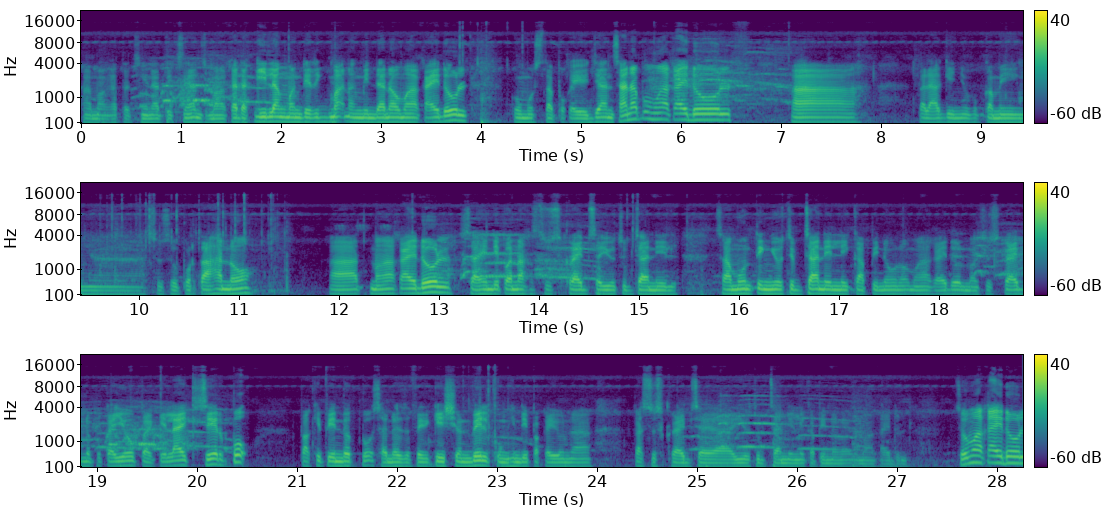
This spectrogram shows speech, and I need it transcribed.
Ah, mga katatsing Natix yan, sa mga kadakilang mandirigma ng Mindanao mga ka-idol. Kumusta po kayo dyan? Sana po mga ka-idol, ah, palagi nyo kaming ah, susuportahan no. At mga ka-idol, sa hindi pa nakasubscribe sa YouTube channel, sa munting YouTube channel ni Kapinuno mga ka-idol, mag-subscribe na po kayo, paki-like, share po, pakipindot po sa notification bell kung hindi pa kayo na subscribe sa YouTube channel ni Kapinuno mga ka-idol. So mga ka-idol,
